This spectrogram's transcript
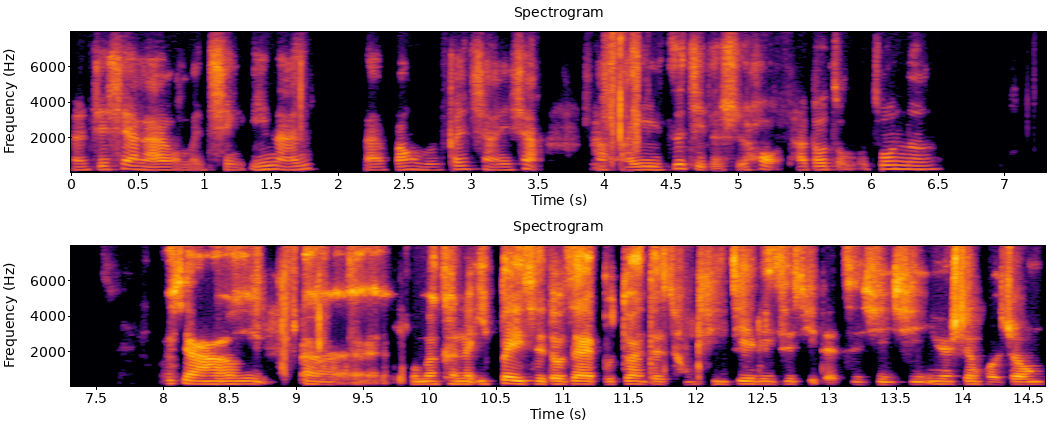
那接下来我们请怡南来帮我们分享一下，他怀疑自己的时候，他都怎么做呢？我想，呃，我们可能一辈子都在不断的重新建立自己的自信心，因为生活中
